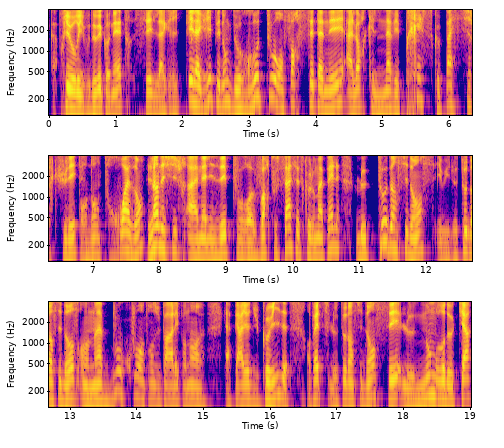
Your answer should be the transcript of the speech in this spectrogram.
qu'a priori vous devez connaître, c'est la grippe. Et la grippe est donc de retour en force cette année alors qu'elle n'avait presque pas circulé pendant trois ans. L'un des chiffres à analyser pour voir tout ça, c'est ce que l'on appelle le taux d'incidence. Et oui, le taux d'incidence, on en a beaucoup entendu parler pendant euh, la période du Covid. En fait, le taux d'incidence, c'est le nombre de cas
